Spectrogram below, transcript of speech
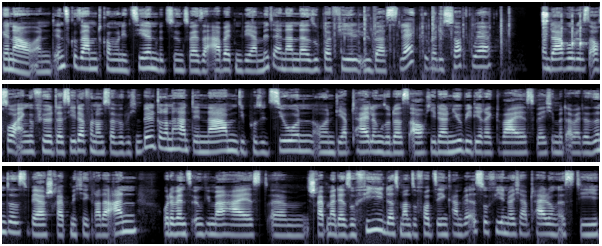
Genau, und insgesamt kommunizieren bzw. arbeiten wir miteinander super viel über Slack, über die Software. Und da wurde es auch so eingeführt, dass jeder von uns da wirklich ein Bild drin hat, den Namen, die Position und die Abteilung, sodass auch jeder Newbie direkt weiß, welche Mitarbeiter sind es, wer schreibt mich hier gerade an. Oder wenn es irgendwie mal heißt, ähm, schreibt mal der Sophie, dass man sofort sehen kann, wer ist Sophie, in welcher Abteilung ist die.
